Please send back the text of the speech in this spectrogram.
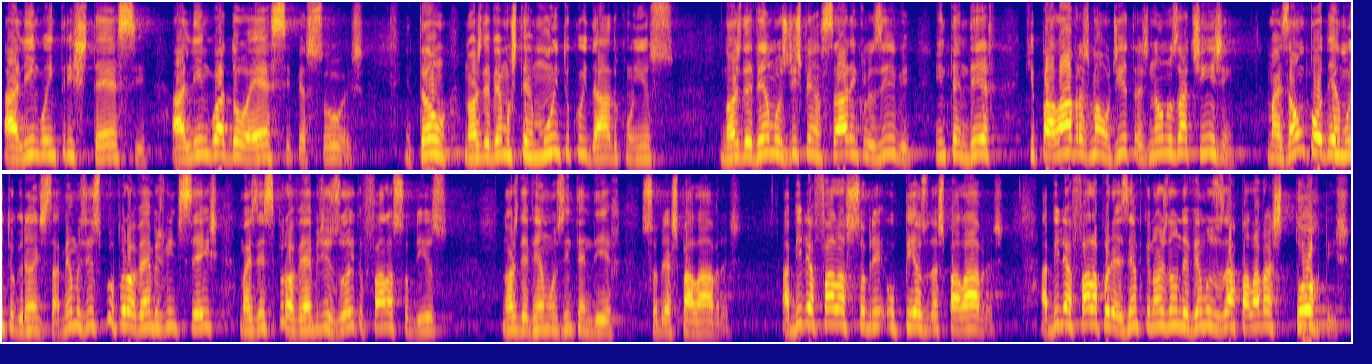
a língua entristece, a língua adoece pessoas. Então, nós devemos ter muito cuidado com isso. Nós devemos dispensar, inclusive, entender que palavras malditas não nos atingem, mas há um poder muito grande. Sabemos isso por Provérbios 26, mas esse Provérbio 18 fala sobre isso. Nós devemos entender sobre as palavras. A Bíblia fala sobre o peso das palavras. A Bíblia fala, por exemplo, que nós não devemos usar palavras torpes.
